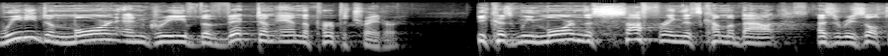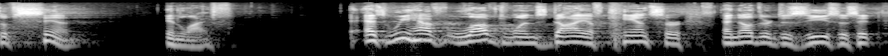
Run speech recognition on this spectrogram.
We need to mourn and grieve the victim and the perpetrator because we mourn the suffering that's come about as a result of sin in life. As we have loved ones die of cancer and other diseases, it,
